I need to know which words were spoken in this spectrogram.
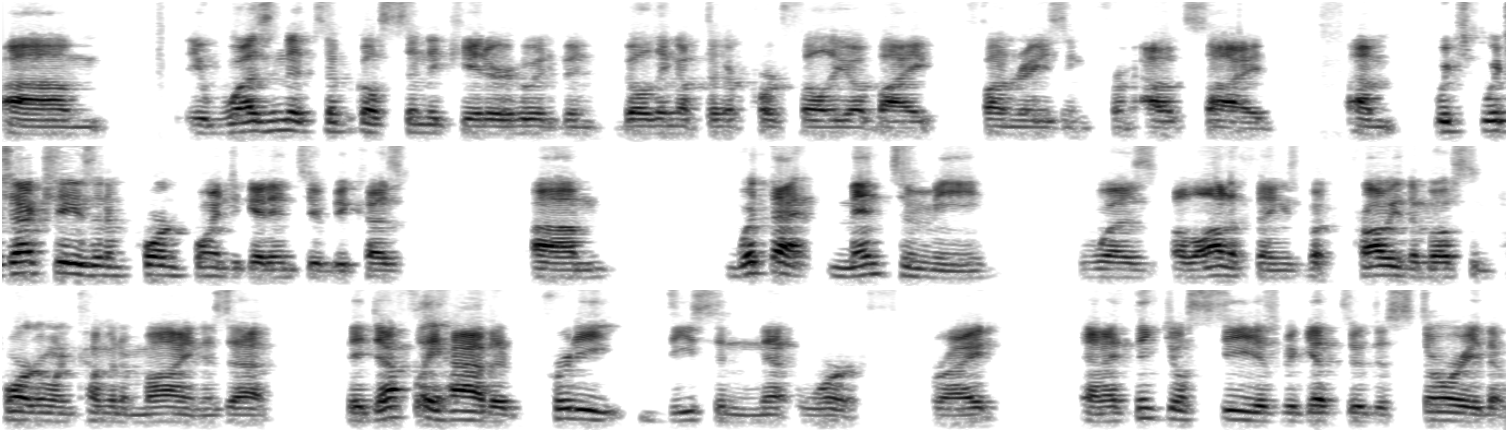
um, it wasn't a typical syndicator who had been building up their portfolio by fundraising from outside, um, which which actually is an important point to get into because um, what that meant to me was a lot of things, but probably the most important one coming to mind is that they definitely had a pretty decent net worth, right? And I think you'll see as we get through this story that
